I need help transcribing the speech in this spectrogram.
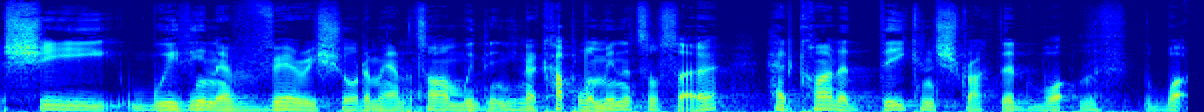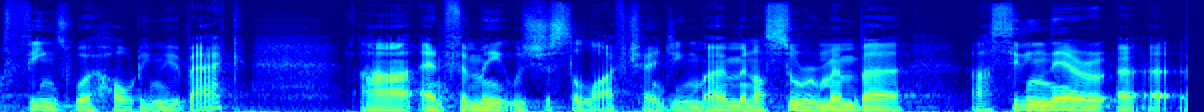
she, within a very short amount of time, within you know, a couple of minutes or so, had kind of deconstructed what the, what things were holding me back. Uh, and for me, it was just a life changing moment. I still remember uh, sitting there, uh, uh,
